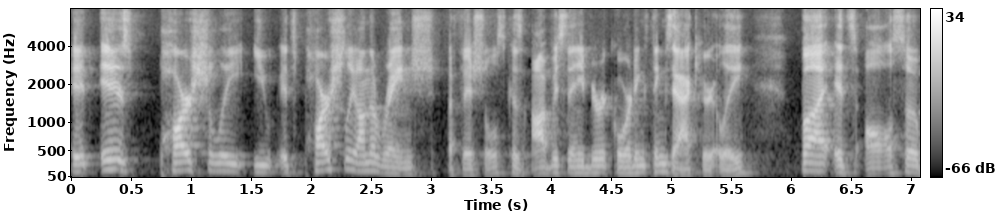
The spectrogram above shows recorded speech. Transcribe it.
it is partially you it's partially on the range officials because obviously they need to be recording things accurately, but it's also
